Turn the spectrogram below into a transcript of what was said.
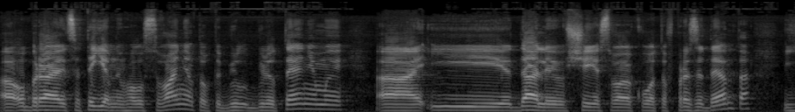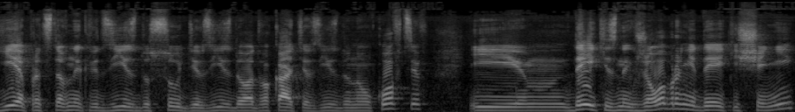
е, обирається таємним голосуванням, тобто бю- бюлетенями. І далі ще є своя квота в президента. Є представник від з'їзду суддів, з'їзду адвокатів, з'їзду науковців. І деякі з них вже обрані, деякі ще ні.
